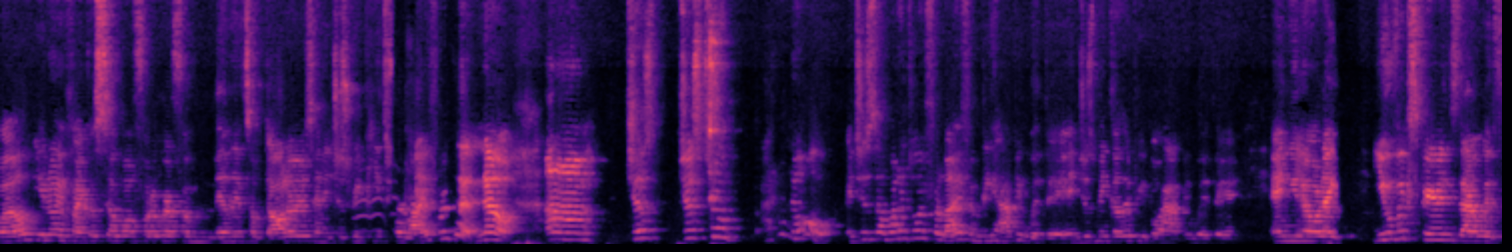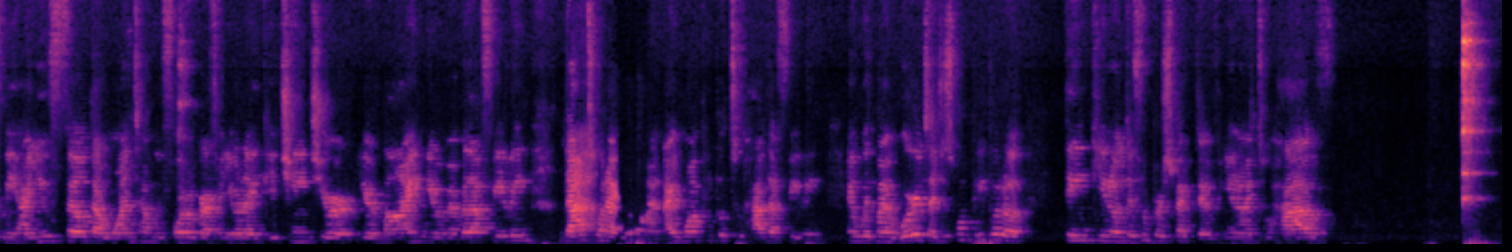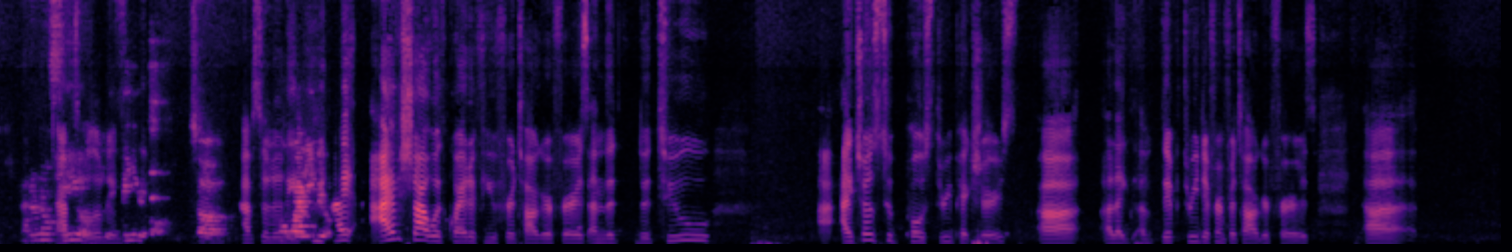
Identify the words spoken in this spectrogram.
Well, you know, if I could sell one photograph for millions of dollars and it just repeats for life, we're good. No. Um, just just to I don't know. I just I want to do it for life and be happy with it and just make other people happy with it. And you know, like you've experienced that with me how you felt that one time we photographed and you're like it changed your your mind you remember that feeling? That's yeah. what i want. I want people to have that feeling. And with my words i just want people to think you know different perspective you know and to have i don't know feel, absolutely. feel. so absolutely. i i've shot with quite a few photographers and the the two i chose to post three pictures uh like of three different photographers uh,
